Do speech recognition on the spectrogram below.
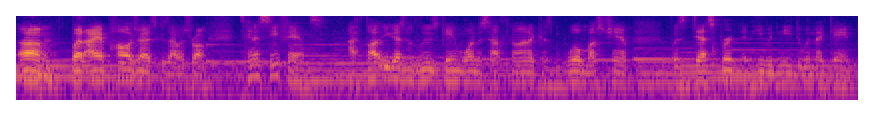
about? Um, but I apologize because I was wrong. Tennessee fans, I thought you guys would lose game one to South Carolina because Will Muschamp was desperate and he would need to win that game.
